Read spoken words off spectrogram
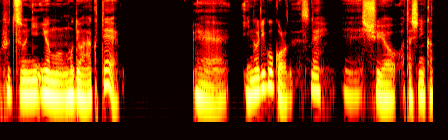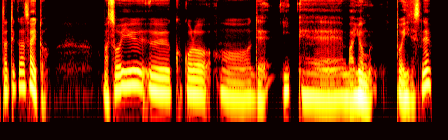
普通に読むのではなくて、えー、祈り心でですね、えー、主よ私に語ってくださいと、まあ、そういう心で、えーまあ、読むといいですね。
